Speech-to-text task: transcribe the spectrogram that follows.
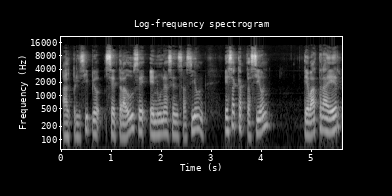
al principio se traduce en una sensación. Esa captación te va a traer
